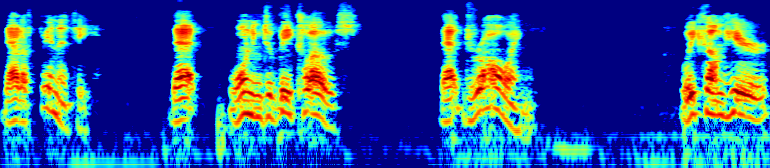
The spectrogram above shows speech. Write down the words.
That affinity, that wanting to be close, that drawing. We come here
